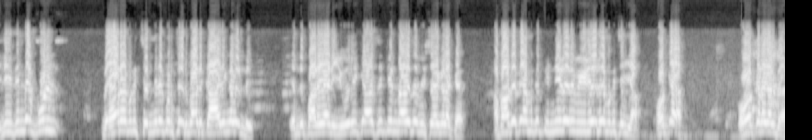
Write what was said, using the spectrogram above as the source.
ഇനി ഇതിന്റെ ഫുൾ വേറെ നമുക്ക് ചെമ്മിനെ കുറിച്ച് ഒരുപാട് കാര്യങ്ങളുണ്ട്. എന്ത് പറയാൻ? യൂറിക് ആസിഡ് ഉണ്ടാകുന്ന വിഷയങ്ങളൊക്കെ. അപ്പൊ അതൊക്കെ നമുക്ക് പിന്നീട് ഒരു വീഡിയോയിൽ നമുക്ക് ചെയ്യാം. ഓക്കെ? ഓക്കട കൽബേ.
